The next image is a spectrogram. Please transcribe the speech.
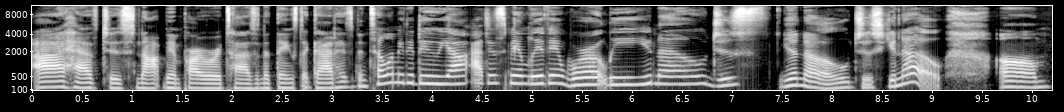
I have just not been prioritizing the things that God has been telling me to do, y'all. I just been living worldly, you know, just you know, just you know. Um,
